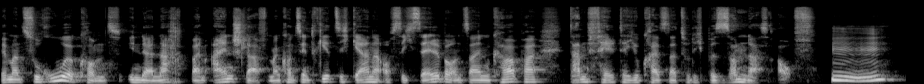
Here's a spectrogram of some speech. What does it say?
wenn man zur Ruhe kommt in der Nacht beim Einschlafen, man konzentriert sich gerne auf sich selber und seinen Körper, dann fällt der Juckreiz natürlich besonders auf. Mhm.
